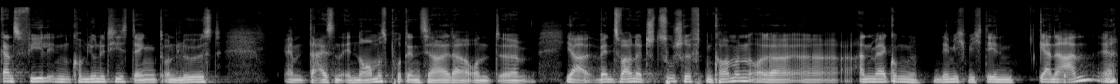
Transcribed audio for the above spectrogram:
ganz viel in Communities denkt und löst. Ähm, da ist ein enormes Potenzial da. Und ähm, ja, wenn 200 Zuschriften kommen oder äh, Anmerkungen, nehme ich mich denen gerne an. Ja.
